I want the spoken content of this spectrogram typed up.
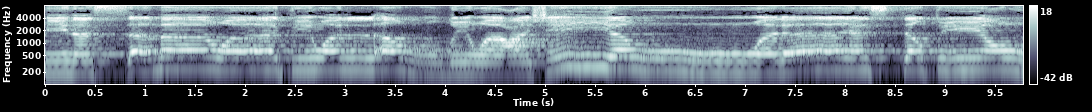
من السماوات يستطيعون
